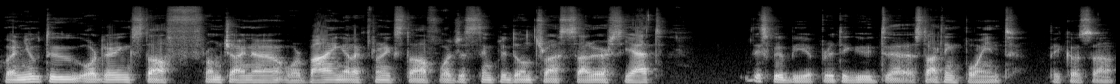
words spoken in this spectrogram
who are new to ordering stuff from China or buying electronic stuff or just simply don't trust sellers yet, this will be a pretty good uh, starting point because uh,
